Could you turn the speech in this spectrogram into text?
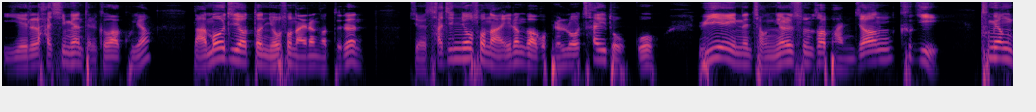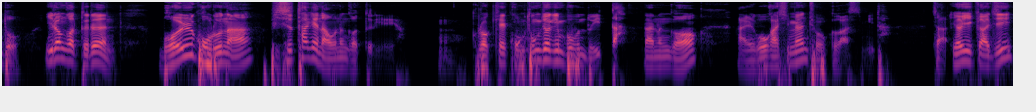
이해를 하시면 될 것 같고요. 나머지 어떤 요소나 이런 것들은 이제 사진 요소나 이런 거하고 별로 차이도 없고 위에 있는 정렬 순서 반전 크기 투명도 이런 것들은 뭘 고르나 비슷하게 나오는 것들이에요. 음, 그렇게 공통적인 부분도 있다라는 거 알고 가시면 좋을 것 같습니다. 자, 여기까지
